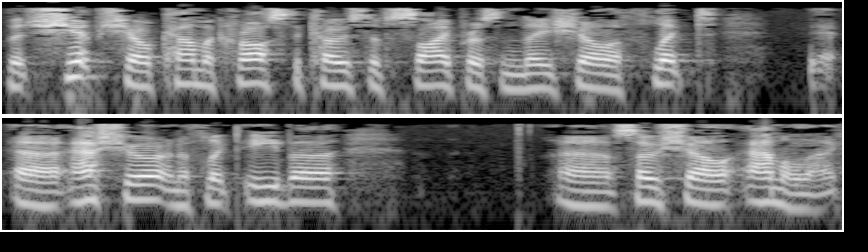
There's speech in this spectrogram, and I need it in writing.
But ships shall come across the coast of Cyprus and they shall afflict uh, Ashur and afflict Eber. Uh, so shall Amalek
